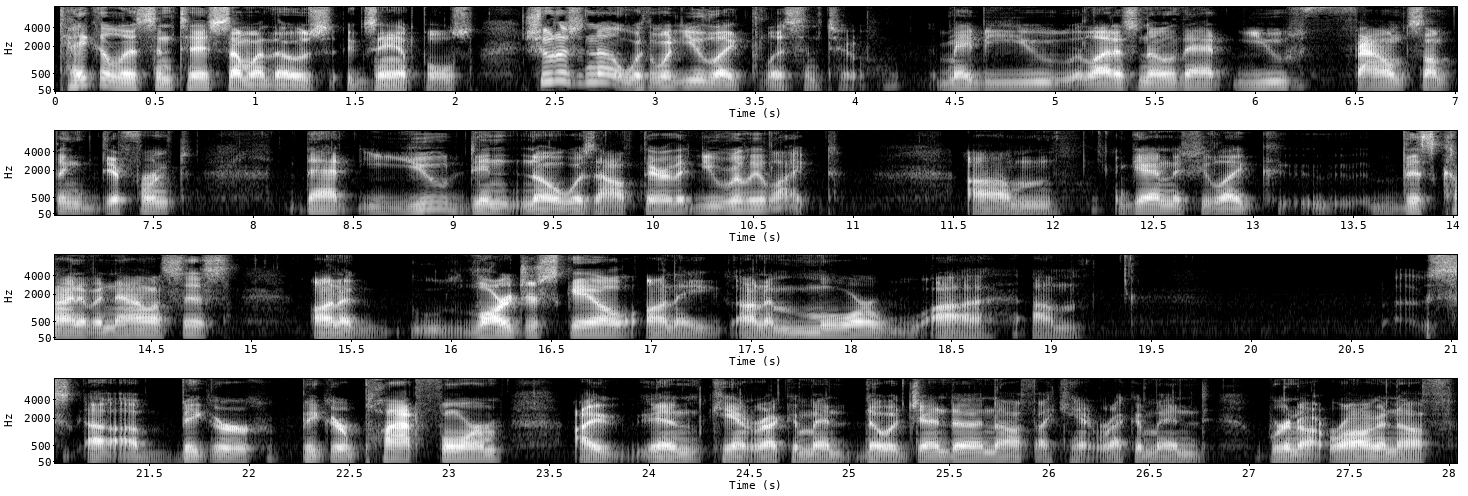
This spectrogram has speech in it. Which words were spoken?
take a listen to some of those examples. Shoot us a note with what you like to listen to. Maybe you let us know that you found something different that you didn't know was out there that you really liked. Um, again, if you like this kind of analysis on a larger scale, on a on a more uh, um, a bigger bigger platform, I again can't recommend No Agenda enough. I can't recommend We're Not Wrong enough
